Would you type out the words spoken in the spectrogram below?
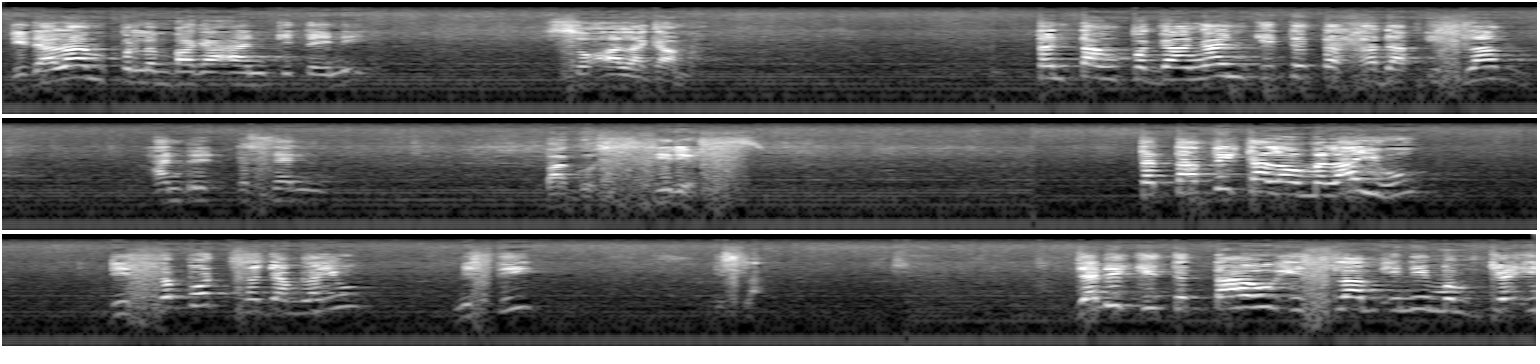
Di dalam perlembagaan kita ini soal agama. Tentang pegangan kita terhadap Islam 100% bagus, serius. Tetapi kalau Melayu disebut saja Melayu mesti Islam. Jadi kita tahu Islam ini menjadi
